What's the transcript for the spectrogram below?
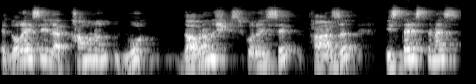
E, dolayısıyla kamunun bu davranış psikolojisi tarzı ister istemez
